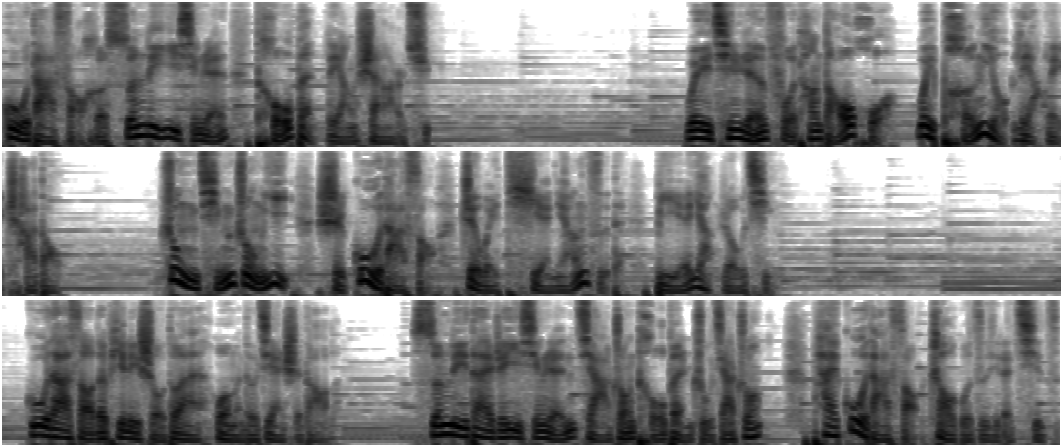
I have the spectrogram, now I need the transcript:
顾大嫂和孙俪一行人投奔梁山而去。为亲人赴汤蹈火，为朋友两肋插刀，重情重义是顾大嫂这位铁娘子的别样柔情。顾大嫂的霹雳手段，我们都见识到了。孙俪带着一行人假装投奔祝家庄，派顾大嫂照顾自己的妻子。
